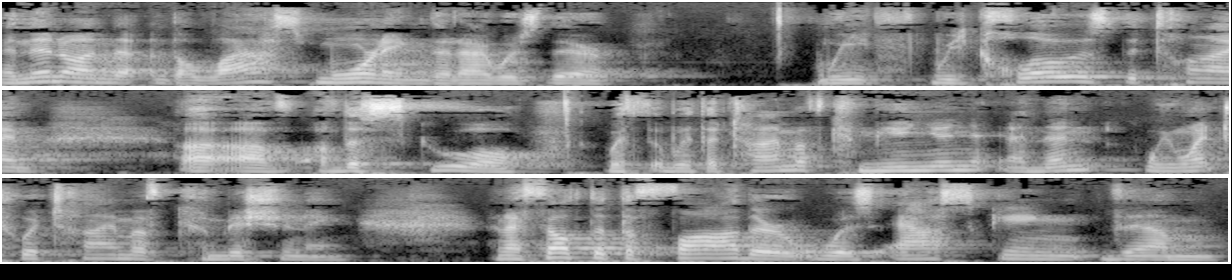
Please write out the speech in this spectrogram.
And then on the, the last morning that I was there, we, we closed the time uh, of, of the school with, with a time of communion, and then we went to a time of commissioning. And I felt that the Father was asking them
